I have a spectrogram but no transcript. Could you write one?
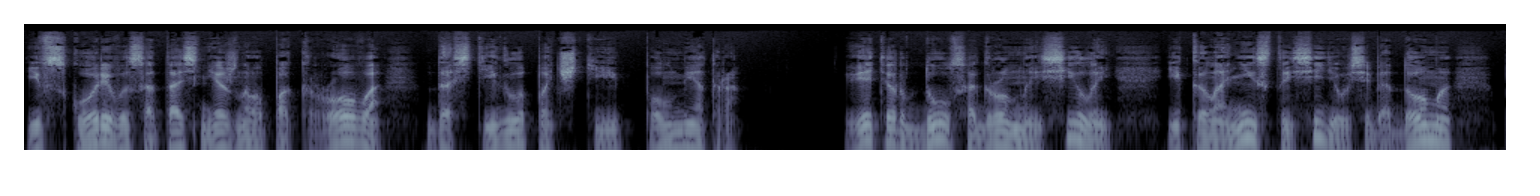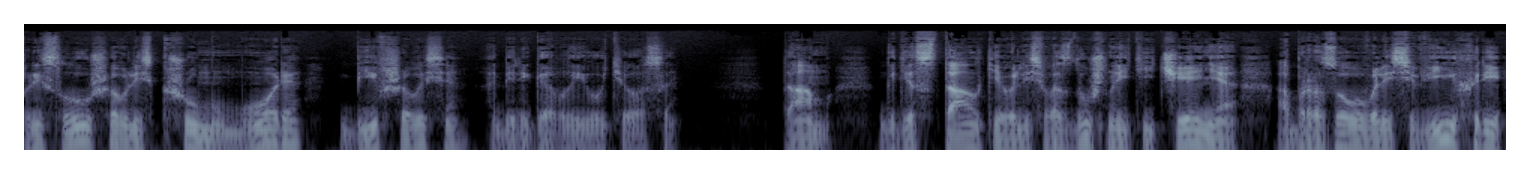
и вскоре высота снежного покрова достигла почти полметра. Ветер дул с огромной силой, и колонисты, сидя у себя дома, прислушивались к шуму моря, бившегося о береговые утесы. Там, где сталкивались воздушные течения, образовывались вихри,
